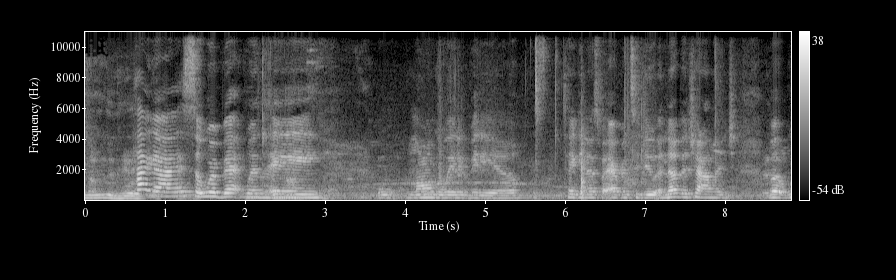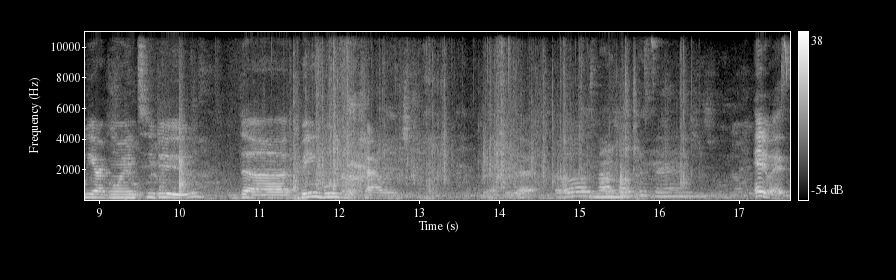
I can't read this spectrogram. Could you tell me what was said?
Hi guys, so we're back with a long awaited video. Taking us forever to do another challenge, but we are going to do the Bean Boozled challenge. Oh, it's not focusing. Anyways,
